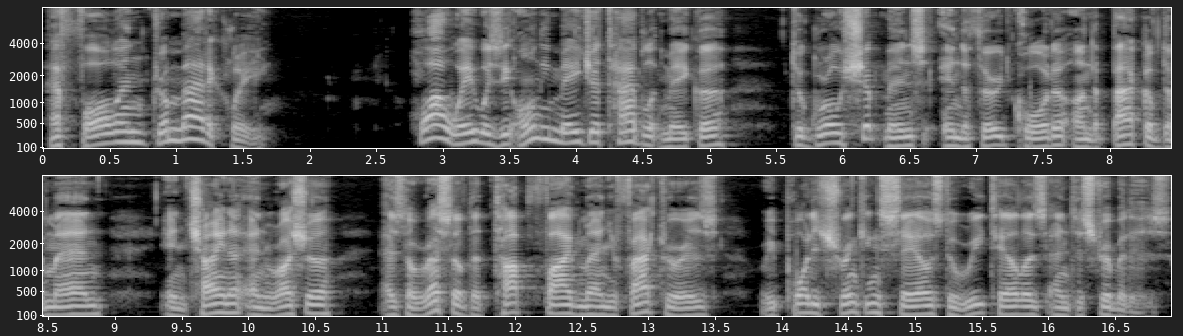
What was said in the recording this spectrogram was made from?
have fallen dramatically. Huawei was the only major tablet maker to grow shipments in the third quarter on the back of demand in China and Russia, as the rest of the top five manufacturers reported shrinking sales to retailers and distributors.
